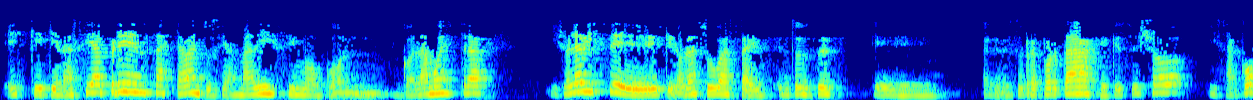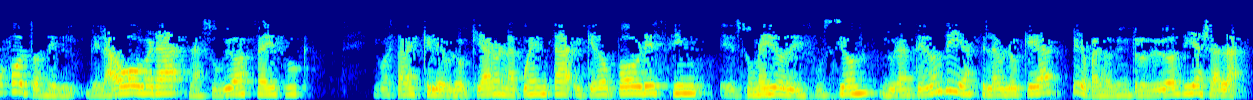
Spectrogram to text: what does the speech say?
es que quien hacía prensa estaba entusiasmadísimo con, la muestra y yo le avisé que no la suba a Facebook. Entonces, eh, bueno, hizo un reportaje, qué sé yo, y sacó fotos de la obra, la subió a Facebook y vos sabés que le bloquearon la cuenta y quedó pobre sin eh, su medio de difusión durante dos días, se la bloquea, pero para dentro de dos días ya la,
